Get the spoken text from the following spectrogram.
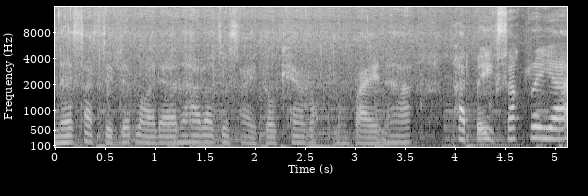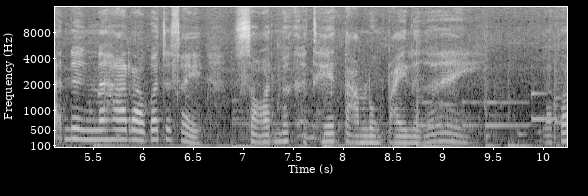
เนื้อสัตว์เสร็จเรียบร้อยแล้วนะคะ เราจะใส่ตัวแครอทลงไปนะคะ ผัดไปอีกสักระยะหนึ่งนะคะ เราก็จะใส่ซอสมะเขือเทศตามลงไปเลย แล้วก็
